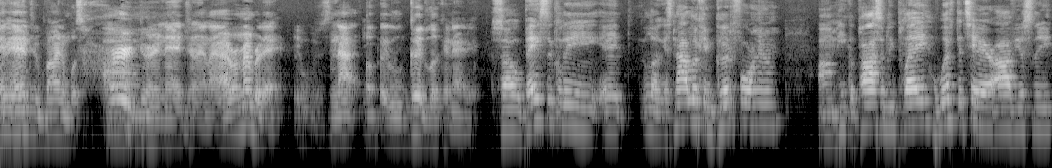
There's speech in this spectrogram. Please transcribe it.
and career. Andrew Bynum was hurt Um, during that joint. Like I remember that. It was not uh, it was good looking at it. So basically, it look, it's not looking good for him. Um, he could possibly play with the tear, obviously,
